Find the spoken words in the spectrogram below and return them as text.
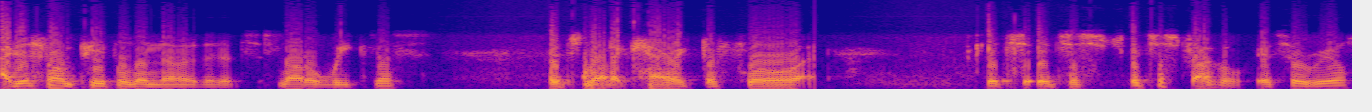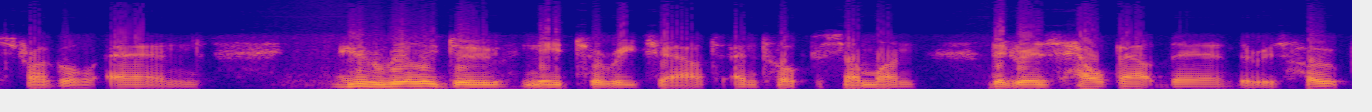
I just want people to know that it's not a weakness, it's not a character flaw. It's it's a it's a struggle. It's a real struggle, and you really do need to reach out and talk to someone. There is help out there. There is hope,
